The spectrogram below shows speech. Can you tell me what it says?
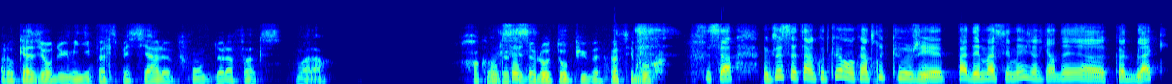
À l'occasion du mini-pod spécial front de la Fox. Voilà. Oh, comme Donc je ça, fais c'est- de l'autopub, c'est beau. C'est ça. Donc ça, c'était un coup de cœur. Donc un truc que j'ai pas des masses aimé, j'ai regardé euh, Code Black.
